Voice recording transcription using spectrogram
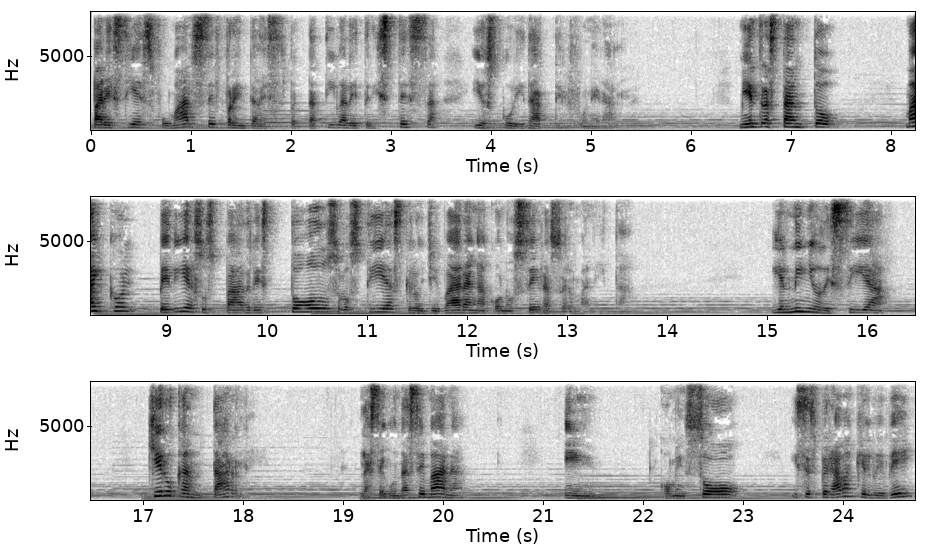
parecía esfumarse frente a la expectativa de tristeza y oscuridad del funeral. Mientras tanto, Michael pedía a sus padres todos los días que lo llevaran a conocer a su hermanita. Y el niño decía, quiero cantarle. La segunda semana comenzó y se esperaba que el bebé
